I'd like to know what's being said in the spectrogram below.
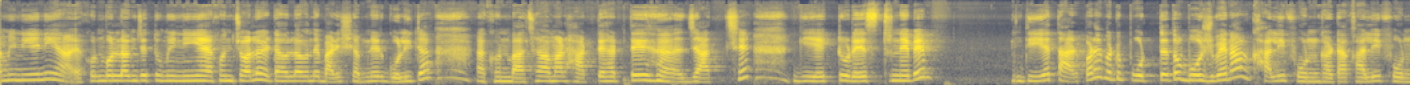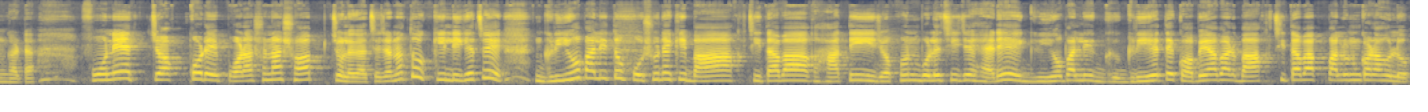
আমি নিয়ে নিই এখন বললাম যে তুমি নিয়ে এখন চলো, এটা হলো আমাদের বাড়ির সামনের গলিটা। এখন বাছা আমার হাঁটতে হাঁটতে যাচ্ছে, গিয়ে একটু রেস্ট নেবে। দিয়ে তারপরে একটু পড়তে তো বসবে না, খালি ফোন ঘাটা, খালি ফোন ঘাটা। ফোনে চক্করে পড়াশোনা সব চলে গেছে, জানো তো? কি লিখেছে? গৃহপালিত পশু নাকি বাঘ, চিতাবাঘ, হাতি? যখন বলেছি যে হ্যাঁ রে, গৃহপালি, গৃহেতে কবে আবার বাঘ, চিতাবাঘ পালন করা হলো?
